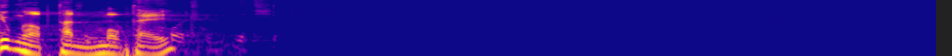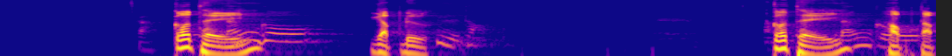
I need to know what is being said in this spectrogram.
dung hợp thành một thể. Có thể gặp được. Có thể học tập.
